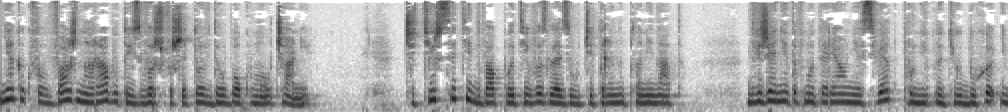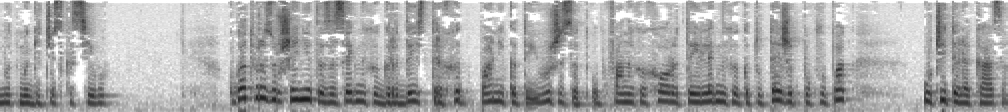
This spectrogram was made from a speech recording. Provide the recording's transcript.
Някаква важна работа извършваше той в дълбоко мълчание. 42 пъти възлезе учителя на планината. Движенията в материалния свят, проникнати от духа, имат магическа сила. Когато разрушенията засегнаха града и страхът, паниката и ужасът обхванаха хората и легнаха като тежък похлопак, учителя каза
